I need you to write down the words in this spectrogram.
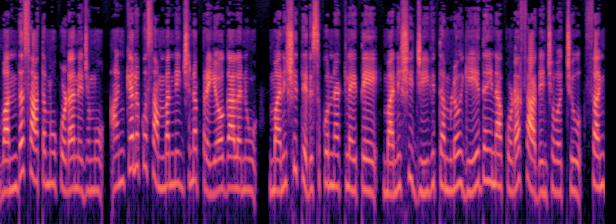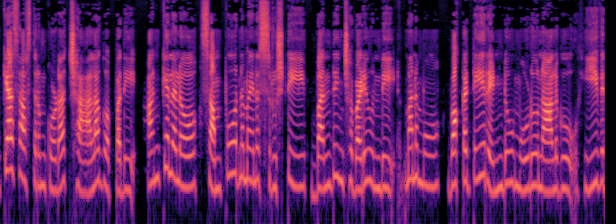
వంద శాతము కూడా నిజము. అంకెలకు సంబంధించిన ప్రయోగాలను మనిషి తెలుసుకున్నట్లయితే మనిషి జీవితంలో ఏదైనా కూడా సాధించవచ్చు. సంఖ్యాశాస్త్రం కూడా చాలా గొప్పది. అంకెలలో సంపూర్ణమైన సృష్టి బంధించబడి ఉంది. మనము ఒకటి రెండు మూడు నాలుగు ఈ విధంగా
